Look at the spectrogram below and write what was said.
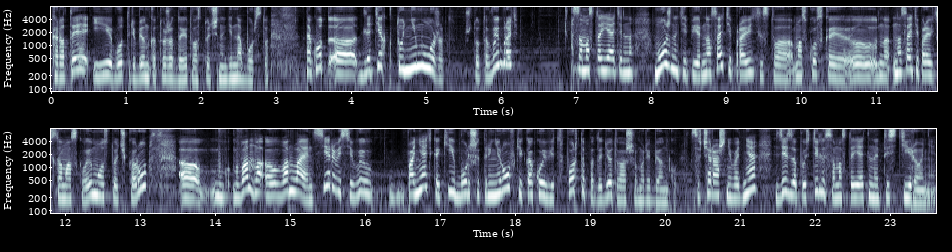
карате, и вот ребенка тоже дают восточное единоборство. Так вот, э, для тех, кто не может что-то выбрать, самостоятельно. Можно теперь на сайте правительства Московской, э, на сайте правительства Москвы мост.ру э, в онлайн-сервисе вы понять, какие больше тренировки, какой вид спорта подойдет вашему ребенку. Со вчерашнего дня здесь запустили самостоятельное тестирование.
